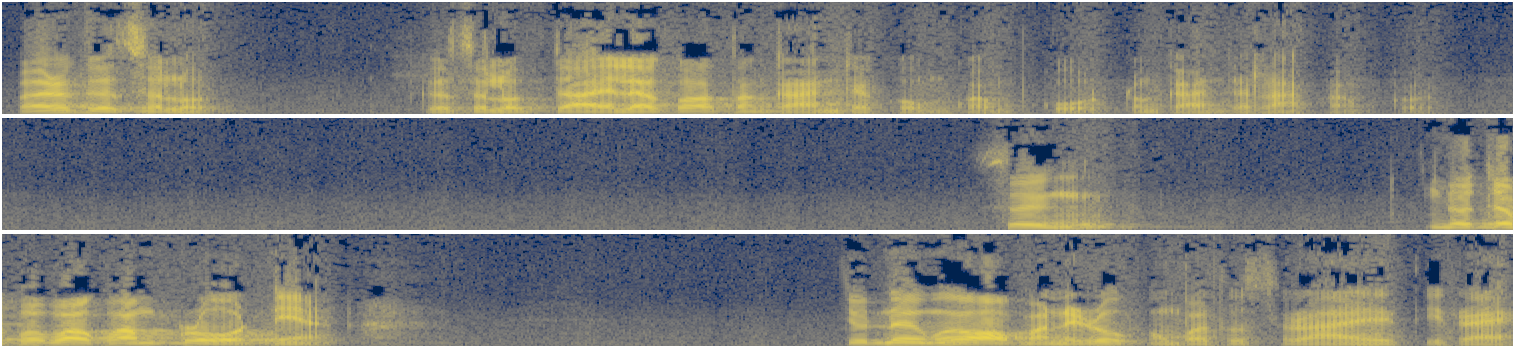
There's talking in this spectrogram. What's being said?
เพราะนั้นเกิดสลดเกิดสลดใจแล้วก็ต้องการจะข่มความโกรธต้องการจะละความโกรธซึ่งเราจะพบว่าความโกรธเนี่ย จุดหนึ่งมันก็ออกมาในรูปของปทุสรายที่แรง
